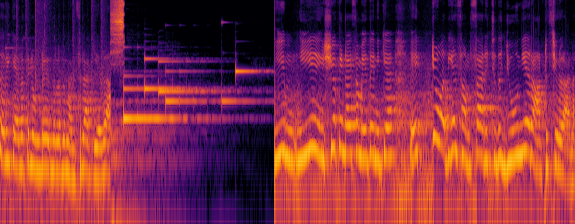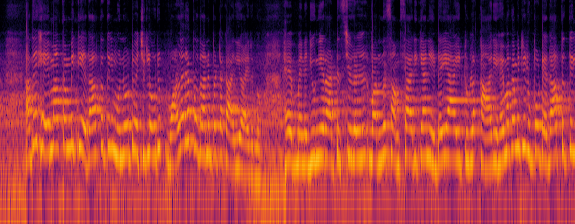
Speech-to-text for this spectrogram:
തെറി കേരളത്തിലുണ്ട് എന്നുള്ളത് മനസ്സിലാക്കിയത്. ഈ ഈ ഇഷ്യൂ ഉണ്ടായ സമയത്ത് എനിക്ക് ഏറ്റവും അധികം സംസാരിച്ചത് ജൂനിയർ ആർട്ടിസ്റ്റുകളാണ് അത് ഹേമ കമ്മിറ്റി യഥാർത്ഥത്തിൽ മുന്നോട്ട് വെച്ചിട്ടുള്ള ഒരു വളരെ പ്രധാനപ്പെട്ട കാര്യമായിരുന്നു. പിന്നെ ജൂനിയർ ആർട്ടിസ്റ്റുകൾ വന്ന് സംസാരിക്കാൻ ഇടയായിട്ടുള്ള കാര്യം ഹേമ കമ്മിറ്റി റിപ്പോർട്ട് യഥാർത്ഥത്തിൽ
